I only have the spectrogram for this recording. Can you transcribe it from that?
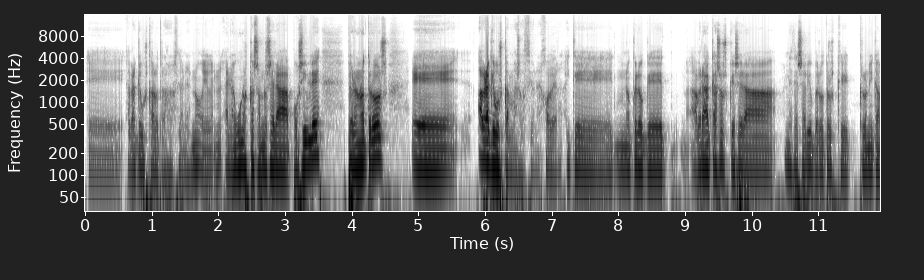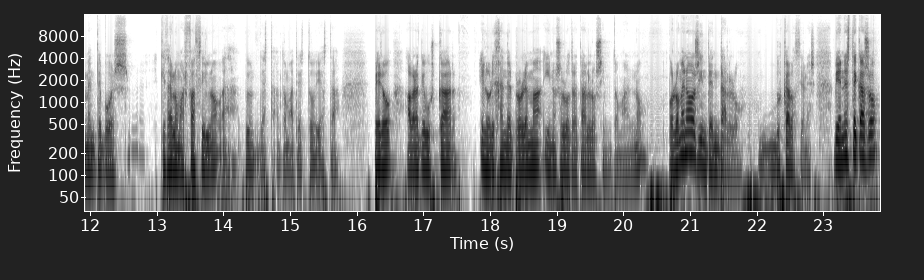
Eh, habrá que buscar otras opciones, ¿no? En, algunos casos no será posible, pero en otros eh, habrá que buscar más opciones, joder. Hay que. No creo que. Habrá casos que será necesario, pero otros que crónicamente, pues. quizás lo más fácil, ¿no? Ah, ya está, tómate esto, ya está. Pero habrá que buscar el origen del problema y no solo tratar los síntomas, ¿no? Por lo menos intentarlo, buscar opciones. Bien, en este caso,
